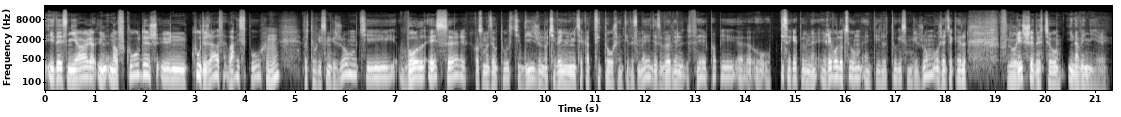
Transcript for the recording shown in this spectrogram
i des niara un nov kudes, un kudes alf, Weißbuch, Mhm. per turism grigium, ci vol esser, cosa mal autus ci digen, no ci vengono mica cat citos enti les medias, vogliono fer proprio uh, o, o pisare per una rivoluzione enti il turism grigium, o c'è che florisce de in avvenire.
